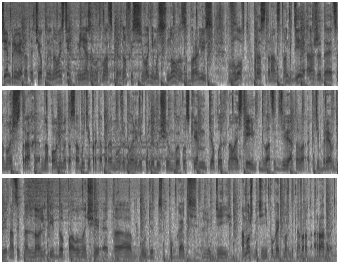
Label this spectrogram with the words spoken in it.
Всем привет, это Теплые новости. Меня зовут Влад Смирнов, и сегодня мы снова забрались в лофт пространства, где ожидается ночь страха. Напомним, это событие, про которое мы уже говорили в предыдущем выпуске Теплых новостей. 29 октября в 19.00 и до полуночи это будет пугать людей. А может быть и не пугать, может быть наоборот радовать.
